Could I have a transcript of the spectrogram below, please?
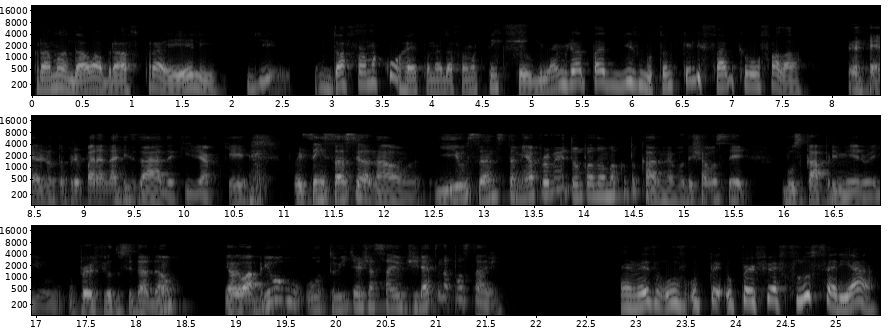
para mandar o um abraço para ele de, da forma correta, né? Da forma que tem que ser. O Guilherme já está desmutando porque ele sabe que eu vou falar. É, eu já estou preparando a risada aqui já, porque foi sensacional, mano. E o Santos também aproveitou para dar uma cutucada, né? Vou deixar você buscar primeiro aí o, o perfil do cidadão. Eu, eu abri o, o Twitter já saiu direto na postagem. É mesmo? O, o, o perfil é Flu Série A?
